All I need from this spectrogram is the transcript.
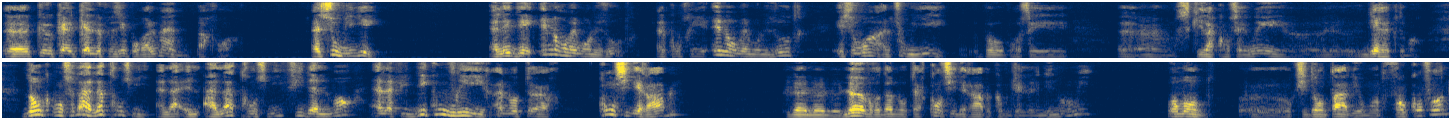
qu'elle le faisait pour elle-même, parfois. Elle s'oubliait. Elle aidait énormément les autres, elle conseillait énormément les autres, et souvent elle s'oubliait pour, euh, ce qui la concernait euh, directement. Donc, en cela, elle a transmis. Elle a, elle, a transmis fidèlement. Elle a fait découvrir un auteur considérable, l'œuvre d'un auteur considérable comme Jalaluddin Rumi, au monde euh, occidental et au monde francophone.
